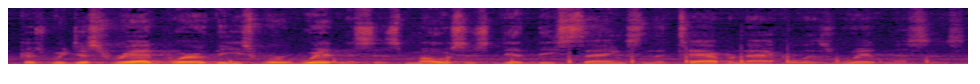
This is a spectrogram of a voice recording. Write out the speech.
Because we just read where these were witnesses. Moses did these things in the tabernacle as witnesses.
